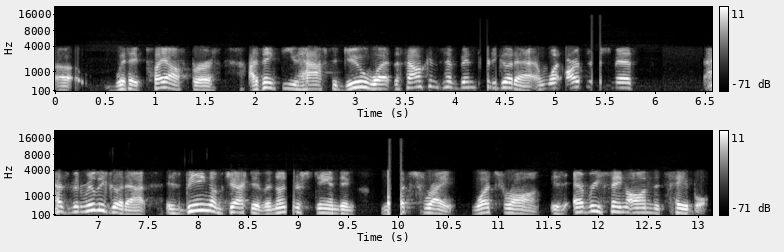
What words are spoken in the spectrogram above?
uh, with a playoff berth, I think you have to do what the Falcons have been pretty good at and what Arthur Smith has been really good at is being objective and understanding what's right, what's wrong. Is everything on the table?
